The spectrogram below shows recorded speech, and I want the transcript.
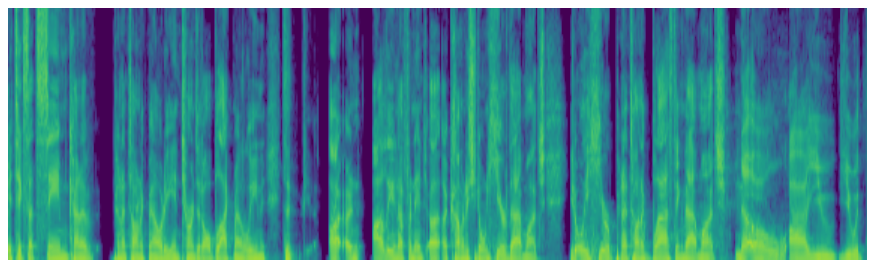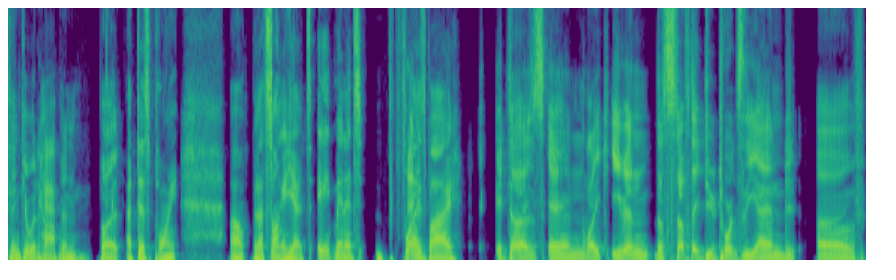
it takes that same kind of pentatonic melody and turns it all black metal and it's uh, an- oddly enough, an, uh, a combination you don't hear that much. You don't really hear pentatonic blasting that much No, uh, you you would think it would happen, but at this point. Um, but that song, yeah, it's eight minutes, flies by. it does. And like even the stuff they do towards the end of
